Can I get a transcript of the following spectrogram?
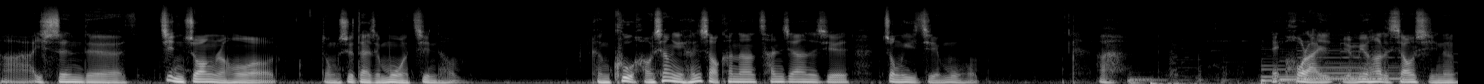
啊，一身的劲装，然后总是戴着墨镜哈，很酷。好像也很少看他参加那些综艺节目啊。哎，后来有没有他的消息呢？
